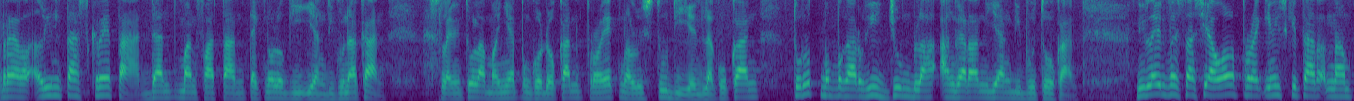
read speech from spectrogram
rel lintas kereta, dan pemanfaatan teknologi yang digunakan. Selain itu, lamanya penggodokan proyek melalui studi yang dilakukan turut mempengaruhi jumlah anggaran yang dibutuhkan. Nilai investasi awal proyek ini sekitar 60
